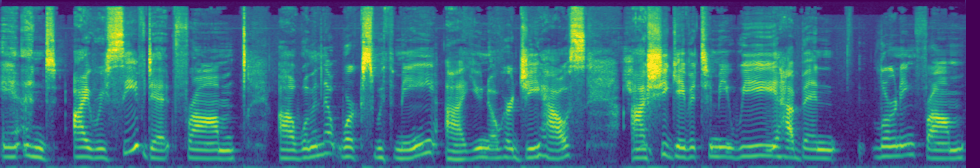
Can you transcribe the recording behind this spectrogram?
and I received it from a woman that works with me. Uh, you know her, G House. Uh, she gave it to me. We have been learning from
